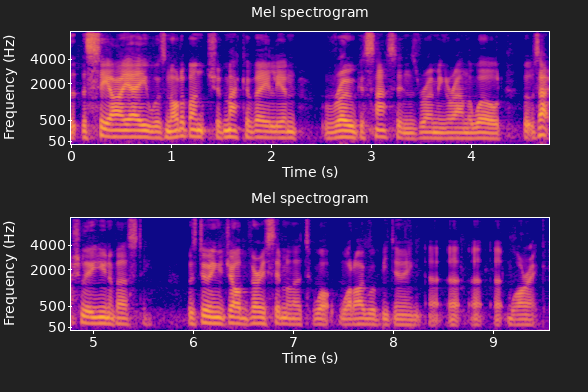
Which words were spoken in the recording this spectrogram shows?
that the CIA was not a bunch of Machiavellian rogue assassins roaming around the world, but was actually a university, was doing a job very similar to what, what I would be doing at, at, at Warwick.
